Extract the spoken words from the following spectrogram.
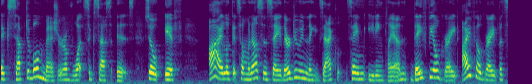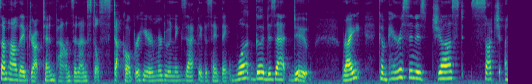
acceptable measure of what success is. So if I look at someone else and say they're doing the exact same eating plan. They feel great. I feel great, but somehow they've dropped 10 pounds and I'm still stuck over here and we're doing exactly the same thing. What good does that do? Right? Comparison is just such a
